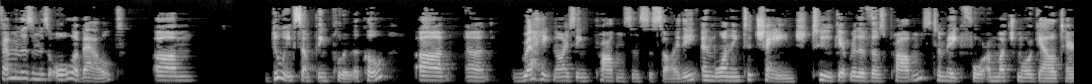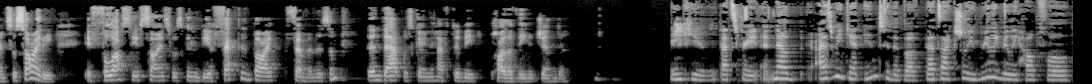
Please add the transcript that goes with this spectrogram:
feminism is all about um, doing something political, uh, uh, recognizing problems in society and wanting to change to get rid of those problems to make for a much more egalitarian society. If philosophy of science was going to be affected by feminism, then that was going to have to be part of the agenda. Thank you. That's great. Now, as we get into the book, that's actually really, really helpful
